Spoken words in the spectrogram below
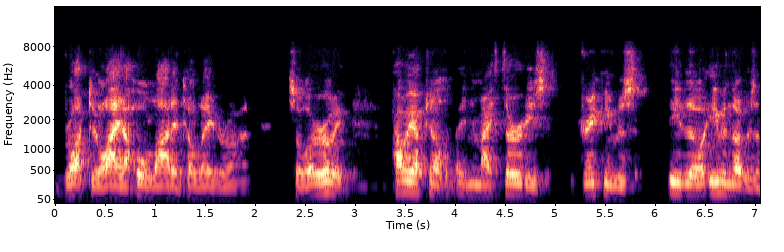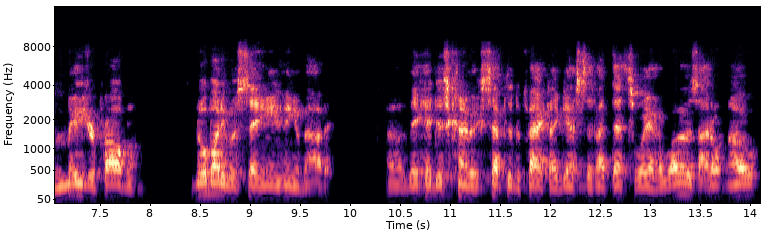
brought to light a whole lot until later on. So early, probably up till in my 30s, drinking was even though even though it was a major problem, nobody was saying anything about it. Uh, they had just kind of accepted the fact, I guess, that I, that's the way I was. I don't know.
